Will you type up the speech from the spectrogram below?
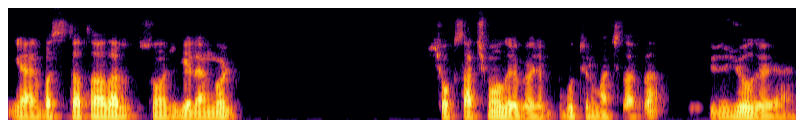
yani basit hatalar sonucu gelen gol çok saçma oluyor böyle bu tür maçlarda. Üzücü oluyor yani.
